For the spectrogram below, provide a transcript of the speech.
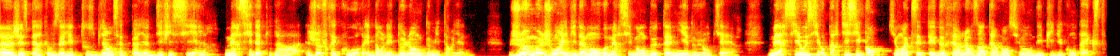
Euh, j'espère que vous allez tous bien en cette période difficile. Merci d'être là. Je ferai court et dans les deux langues domitoriennes. Je me joins évidemment aux remerciements de Tammy et de Jean-Pierre. Merci aussi aux participants qui ont accepté de faire leurs interventions en dépit du contexte.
